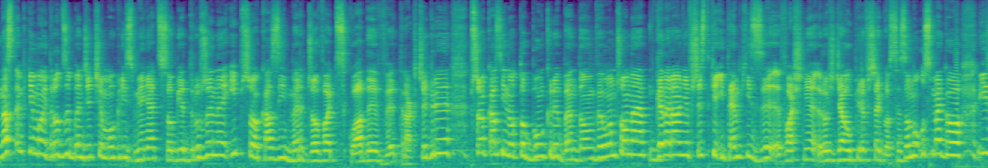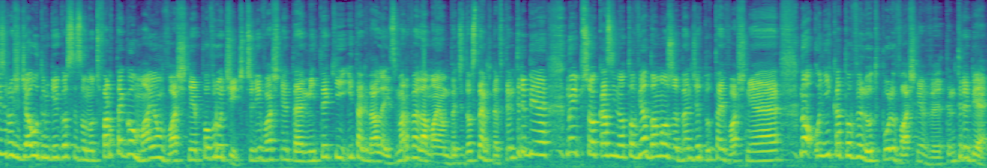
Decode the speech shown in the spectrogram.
Następnie, moi drodzy, będziecie mogli zmieniać sobie drużyny i przy okazji merge'ować składy w trakcie gry. Przy okazji, no to bunkry będą wyłączone. Generalnie wszystkie itemki z właśnie rozdziału pierwszego sezonu ósmego i z rozdziału drugiego sezonu czwartego mają właśnie powrócić, czyli właśnie te mityki i tak dalej z Marvela mają być dostępne w tym trybie. No i przy okazji, no to wiadomo, że będzie tutaj właśnie, no unikatowy loot pool właśnie w tym trybie.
